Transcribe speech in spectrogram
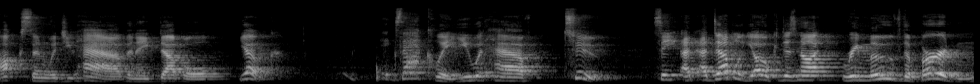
oxen would you have in a double yoke? Exactly, you would have two. See, a, a double yoke does not remove the burden,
